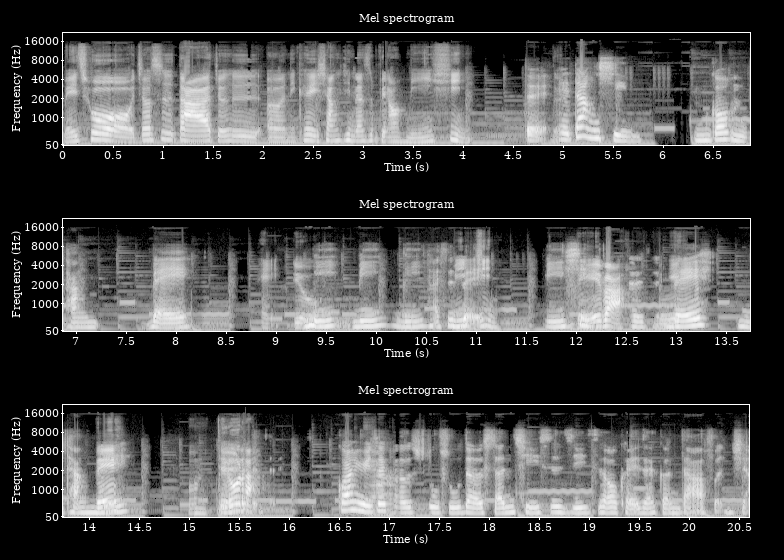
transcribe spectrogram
没错，就是大家就是呃，你可以相信，但是不要迷信，对，会当信，唔过唔通迷，嘿，迷迷迷还是迷信，迷信吧，迷唔通迷，嗯，对了。关于这个叔叔的神奇事迹，之后可以再跟大家分享。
